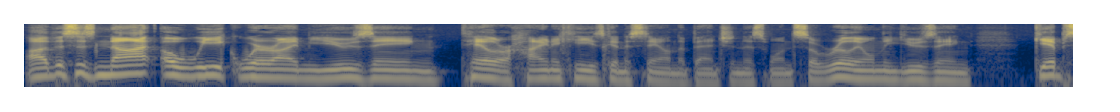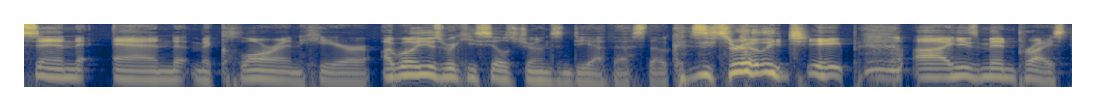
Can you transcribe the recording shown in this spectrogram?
Uh, this is not a week where I'm using Taylor Heinicke. He's going to stay on the bench in this one. So, really only using Gibson and McLaurin here. I will use Ricky Seals Jones in DFS though because he's really cheap. Uh, he's min priced.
